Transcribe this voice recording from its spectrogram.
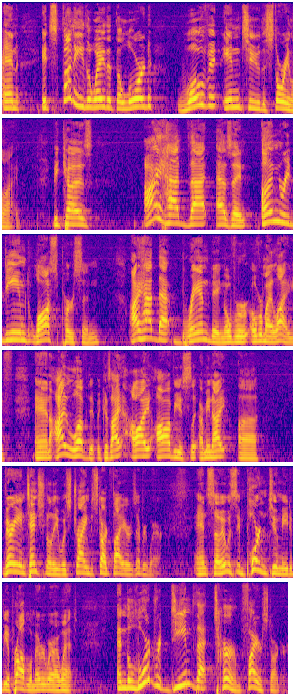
And it's funny the way that the Lord wove it into the storyline because I had that as an unredeemed lost person. I had that branding over, over my life, and I loved it because I, I obviously, I mean, I uh, very intentionally was trying to start fires everywhere. And so it was important to me to be a problem everywhere I went. And the Lord redeemed that term, fire starter.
